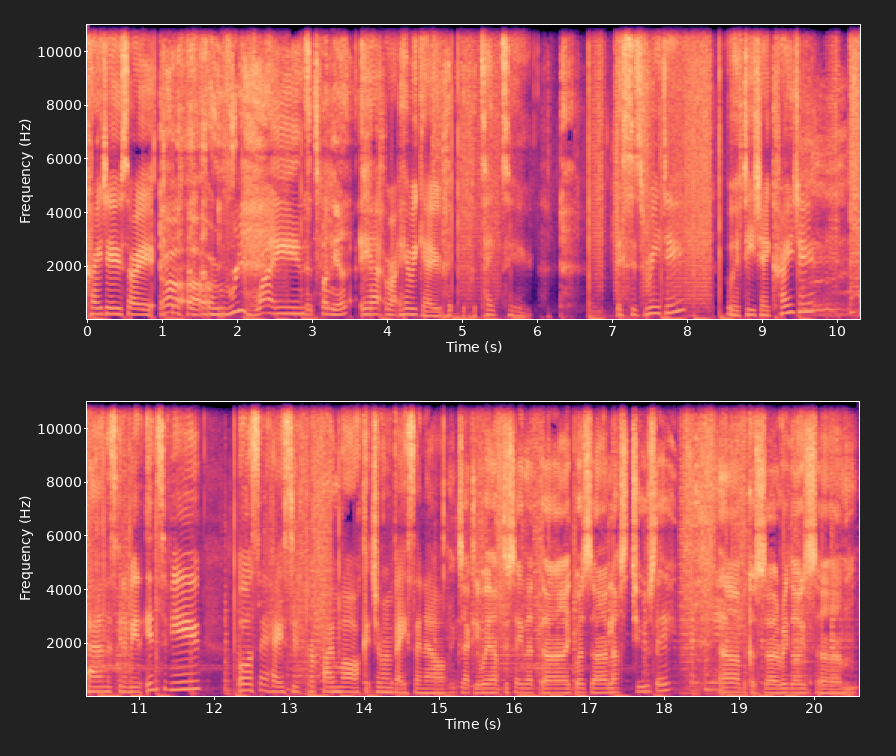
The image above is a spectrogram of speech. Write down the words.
Credo, sorry. Oh, oh, rewind. It's funny, huh? Yeah, right, here we go. Take two. This is Redo with DJ Credo, and there's going to be an interview, also hosted for, by Mark at Drum and Bass now. Exactly. We have to say that uh, it was uh, last Tuesday uh, because uh, Rido is um,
